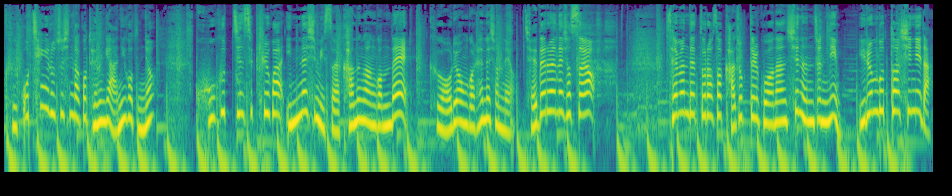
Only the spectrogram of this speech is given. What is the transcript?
그 꼬챙이로 쑤신다고 되는 게 아니거든요. 고급진 skill과 인내심이 있어야 가능한 건데 그 어려운 걸 해내셨네요. 제대로 해내셨어요. 세면대 뚫어서 가족들 구원한 신은주님. 이름부터 신이다.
